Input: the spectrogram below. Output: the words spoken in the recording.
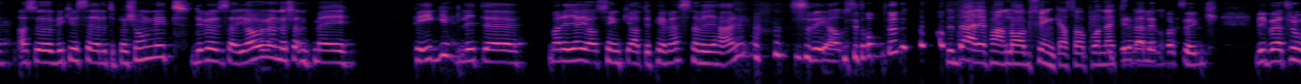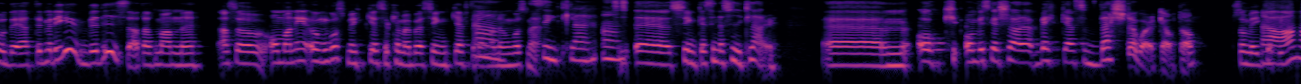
eh, alltså vi kan ju säga lite personligt. Det vill säga, jag har väl ändå känt mig pigg. Lite, Maria och jag synkar alltid PMS när vi är här. så det är alltid toppen. Det där är fan lagsynk alltså på next Det är väldigt level. bra synk. Vi börjar tro det, att men det är ju bevisat att man, alltså om man är, umgås mycket så kan man börja synka efter den man umgås med. Cyklar. Ja. eh, synka sina cyklar. Ehm, och om vi ska köra veckans värsta workout då. Som vi kan Ja.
